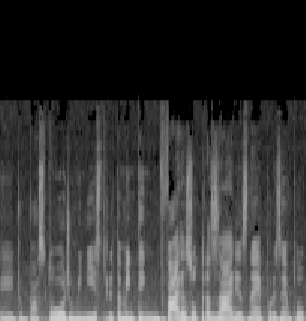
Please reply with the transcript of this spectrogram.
é, de um pastor, de um ministro, ele também tem várias outras áreas, né? Por exemplo,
